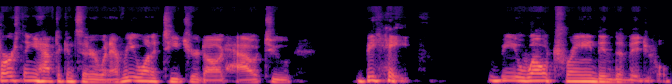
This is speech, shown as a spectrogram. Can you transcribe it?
first thing you have to consider whenever you want to teach your dog how to behave, be a well trained individual,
